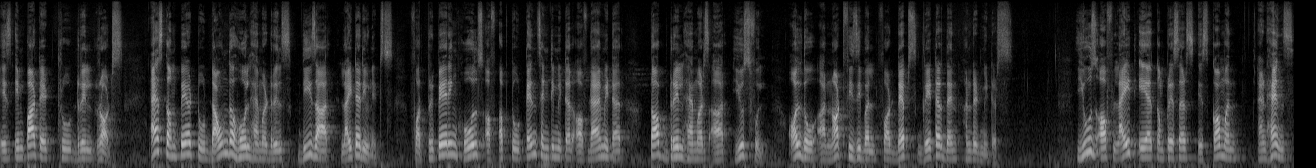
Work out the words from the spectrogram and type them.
is imparted through drill rods. As compared to down the hole hammer drills, these are lighter units. For preparing holes of up to 10 centimeter of diameter, top drill hammers are useful, although are not feasible for depths greater than 100 meters. Use of light air compressors is common and hence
